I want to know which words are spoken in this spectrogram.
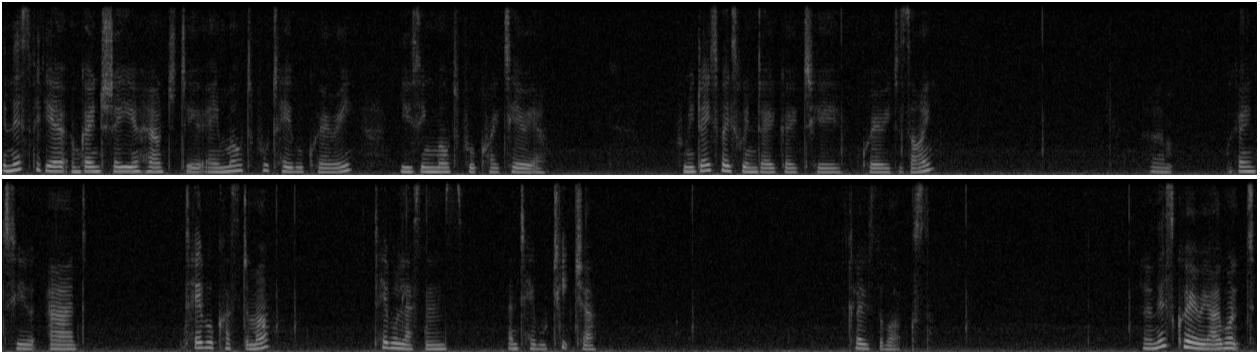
In this video I'm going to show you how to do a multiple table query using multiple criteria. From your database window go to Query Design. Um, we're going to add Table Customer, Table Lessons and Table Teacher. Close the box. Now in this query I want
